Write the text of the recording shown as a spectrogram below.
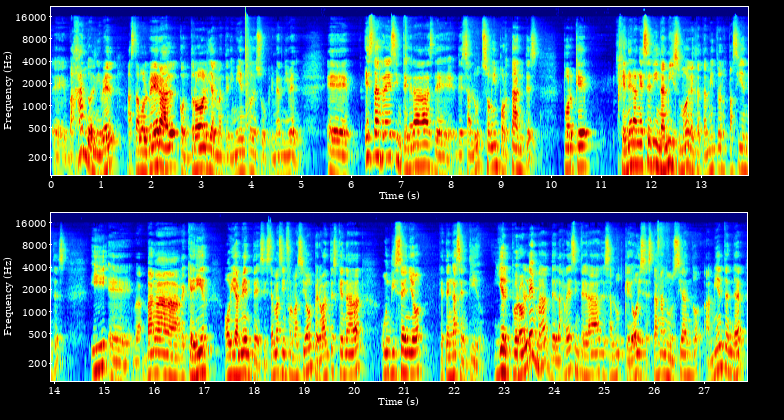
eh, bajando el nivel hasta volver al control y al mantenimiento de su primer nivel. Eh, estas redes integradas de, de salud son importantes porque generan ese dinamismo en el tratamiento de los pacientes y eh, van a requerir obviamente sistemas de información, pero antes que nada un diseño que tenga sentido. Y el problema de las redes integradas de salud que hoy se están anunciando, a mi entender,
